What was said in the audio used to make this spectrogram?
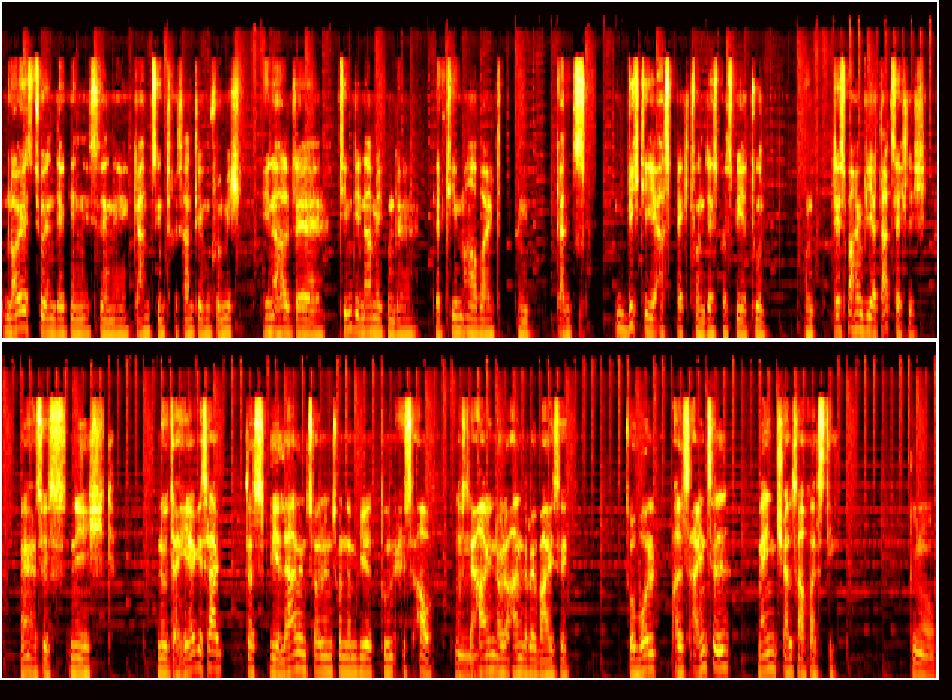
Neues zu entdecken, ist eine ganz interessante und für mich innerhalb der Teamdynamik und der, der Teamarbeit ein ganz wichtiger Aspekt von das, was wir tun. Und das machen wir tatsächlich. Also es ist nicht nur dahergesagt, dass wir lernen sollen, sondern wir tun es auch. Mhm. Aus der einen oder anderen Weise. Sowohl als Einzelmensch als auch als Team. Genau.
